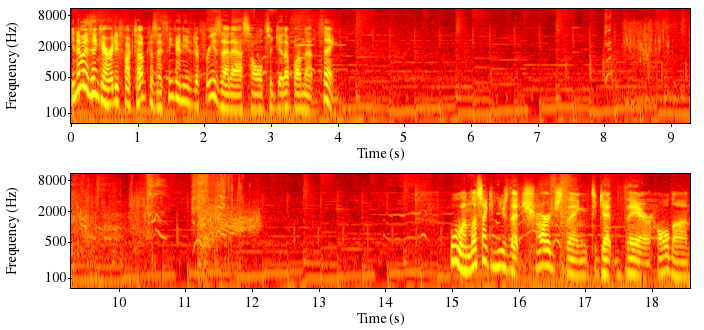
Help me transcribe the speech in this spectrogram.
You know, I think I already fucked up because I think I needed to freeze that asshole to get up on that thing. Ooh, unless I can use that charge thing to get there. Hold on.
